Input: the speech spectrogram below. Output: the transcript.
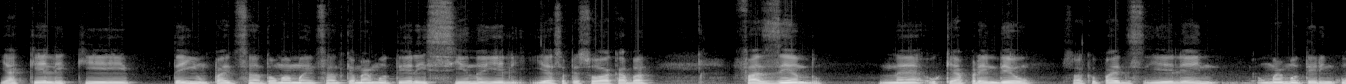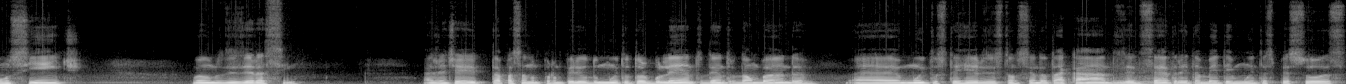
e aquele que tem um pai de santo ou uma mãe de santo que é marmoteira, ensina e, ele, e essa pessoa acaba fazendo né, o que aprendeu. Só que o pai de, e ele é um marmoteiro inconsciente, vamos dizer assim. A gente está passando por um período muito turbulento dentro da Umbanda. É, muitos terreiros estão sendo atacados, etc. E também tem muitas pessoas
